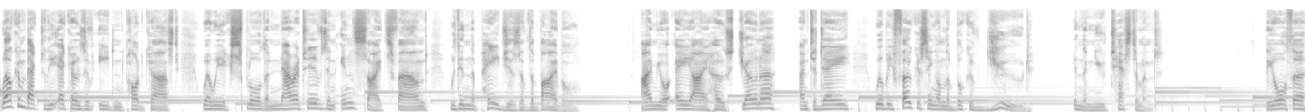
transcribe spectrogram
Welcome back to the Echoes of Eden podcast, where we explore the narratives and insights found within the pages of the Bible. I'm your AI host, Jonah, and today we'll be focusing on the book of Jude in the New Testament. The author,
